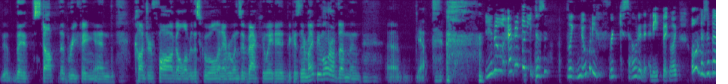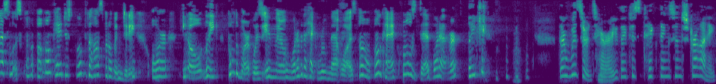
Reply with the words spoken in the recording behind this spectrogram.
they stop the briefing and conjure fog all over the school, and everyone's evacuated because there might be more of them. And um, yeah, You know, everybody doesn't like nobody freaks out at anything. Like, oh, there's a basilisk. Uh, uh, okay, just go up to the hospital, Wing Jitty. Or you know, like Voldemort was in the whatever the heck room that was. Oh, okay, Quirrell's dead. Whatever. Like, they're wizards, Harry. They just take things in stride.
